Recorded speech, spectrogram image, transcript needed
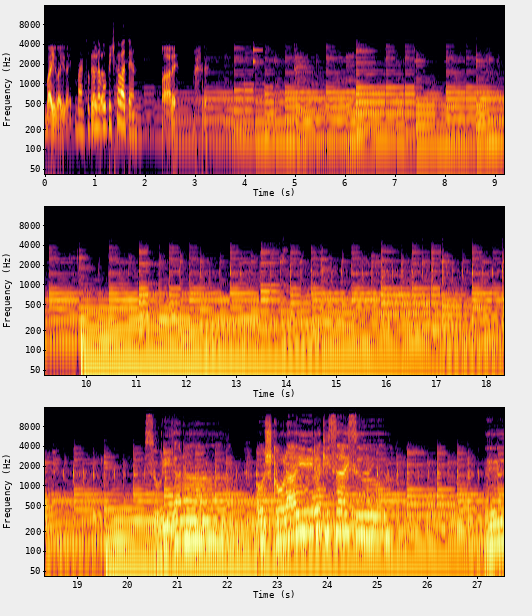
Bai, bai, bai. Bantzuten Zer da. dugu pixka baten. Vale. Dana oskola ireki zaizu. Eh,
